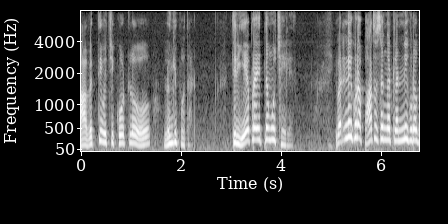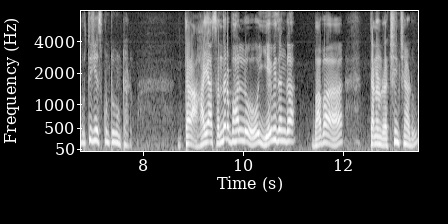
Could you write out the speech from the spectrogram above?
ఆ వ్యక్తి వచ్చి కోర్టులో లొంగిపోతాడు. తిని ఏ ప్రయత్నమూ చేయలేదు. ఇవన్నీ కూడా పాత సంఘటనలన్నీ కూడా గుర్తు చేసుకుంటూ ఉంటాడు. తన ఆయా సందర్భాల్లో ఏ విధంగా బాబా తనను రక్షించాడు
